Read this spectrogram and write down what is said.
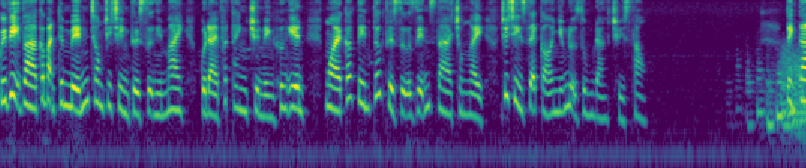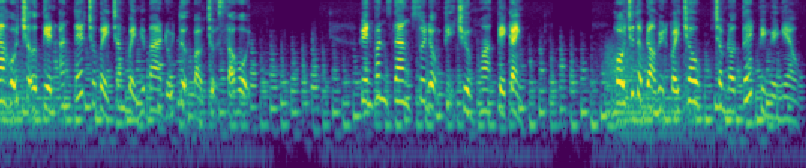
Quý vị và các bạn thân mến, trong chương trình Thời sự ngày mai của Đài Phát thanh Truyền hình Hưng Yên, ngoài các tin tức thời sự diễn ra trong ngày, chương trình sẽ có những nội dung đáng chú ý sau. Tỉnh ta hỗ trợ tiền ăn Tết cho 773 đối tượng bảo trợ xã hội. Huyện Văn Giang sôi động thị trường hoa cây cảnh. Hội chữ thập đỏ huyện Quái Châu chăm lo Tết vì người nghèo.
